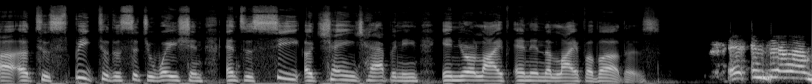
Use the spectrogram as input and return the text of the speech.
uh, uh, to speak to the situation and to see a change happening in your life and in the life of others? And, and there are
